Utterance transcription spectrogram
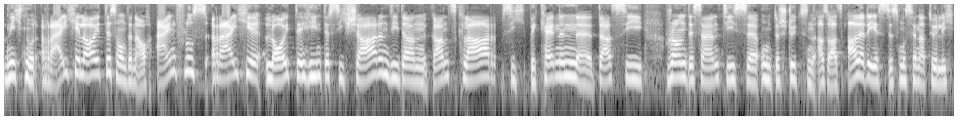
nicht nur reiche Leute, sondern auch einflussreiche Leute hinter sich scharen, die dann ganz klar sich bekennen, äh, dass sie Ron DeSantis äh, unterstützen. Also als allererstes muss er natürlich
